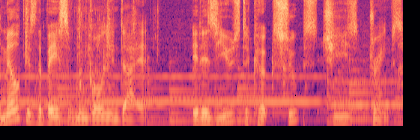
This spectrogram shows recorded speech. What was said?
Milk is the base of Mongolian diet. It is used to cook soups, cheese, drinks.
